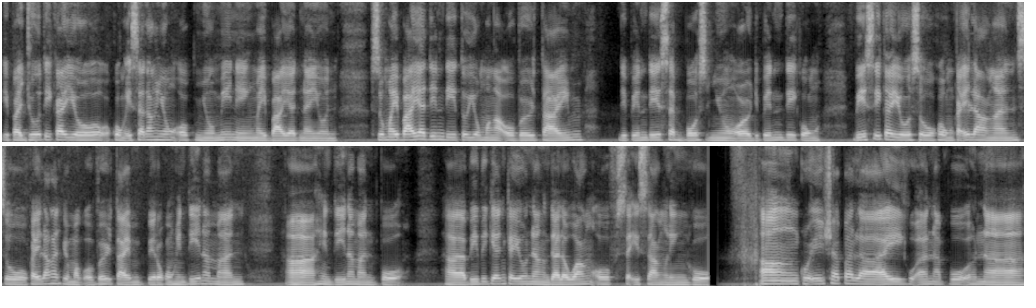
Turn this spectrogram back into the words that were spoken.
ipa-duty kayo, kung isa lang yung off nyo, meaning may bayad na yun. So, may bayad din dito yung mga overtime. Depende sa boss nyo or depende kung busy kayo. So, kung kailangan, so, kailangan kayo mag-overtime. Pero kung hindi naman, ah, hindi naman po. Ah, bibigyan kayo ng dalawang off sa isang linggo. Ang Croatia pala ay kuan na po na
